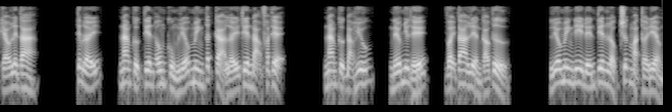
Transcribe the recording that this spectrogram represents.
kéo lên ta? Tiếp lấy nam cực tiên ông cùng liễu minh tất cả lấy thiên đạo phát thệ. Nam cực đạo hữu, nếu như thế, vậy ta liền cáo tử. Liễu minh đi đến tiên lộc trước mặt thời điểm,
